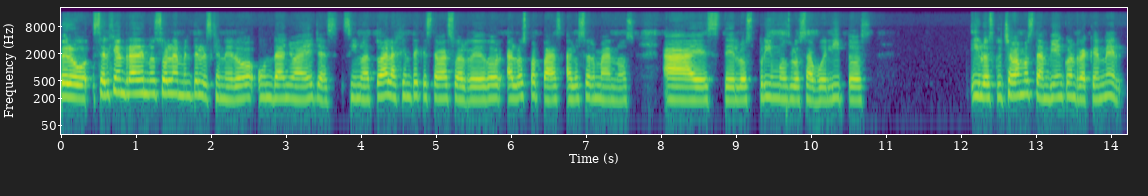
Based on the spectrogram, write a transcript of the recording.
pero Sergio Andrade no solamente les generó un daño a ellas, sino a toda la gente que estaba a su alrededor, a los papás, a los hermanos, a este, los primos, los abuelitos. Y lo escuchábamos también con Raquel.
